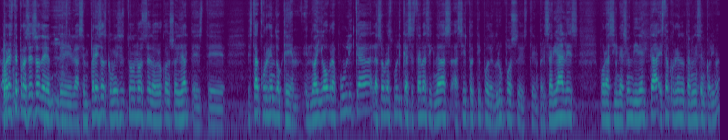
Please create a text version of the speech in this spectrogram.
Ahora este proceso de, de las empresas, como dices tú, no se logró consolidar, este, está ocurriendo que no hay obra pública, las obras públicas están asignadas a cierto tipo de grupos este, empresariales por asignación directa, ¿está ocurriendo también eso en Colima?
